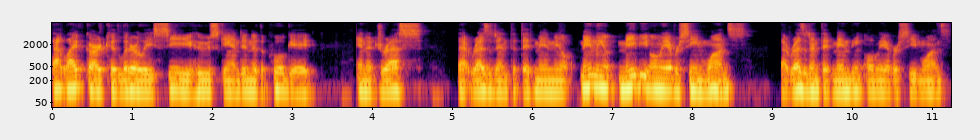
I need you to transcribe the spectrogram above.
That lifeguard could literally see who scanned into the pool gate and address that resident that they've mainly, mainly maybe only ever seen once, that resident they've mainly only ever seen once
